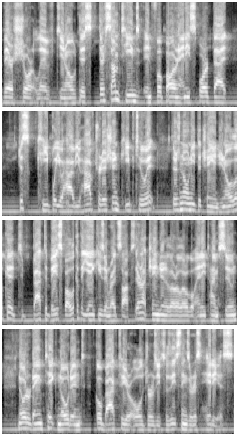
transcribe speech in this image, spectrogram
they're short-lived. You know, this there's some teams in football or in any sport that just keep what you have. You have tradition, keep to it. There's no need to change. You know, look at back to baseball. Look at the Yankees and Red Sox. They're not changing their logo anytime soon. Notre Dame, take note and go back to your old jerseys because these things are just hideous.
